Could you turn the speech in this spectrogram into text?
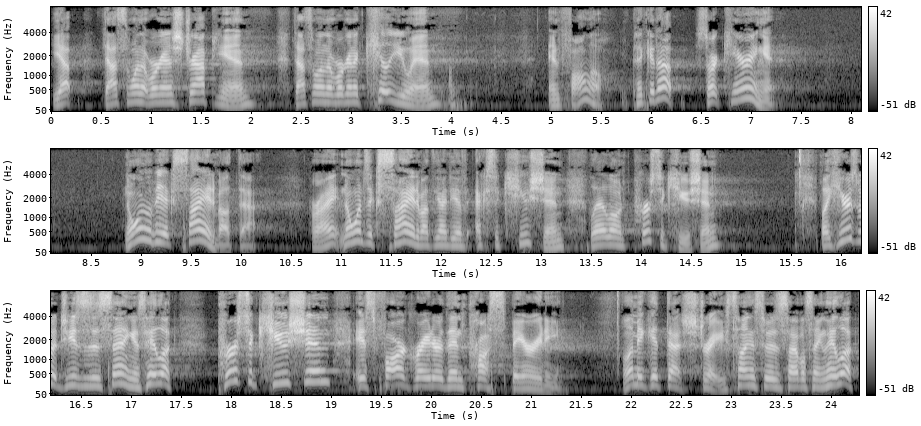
Yep, that's the one that we're going to strap you in. That's the one that we're going to kill you in. And follow. Pick it up. Start carrying it. No one would be excited about that, right? No one's excited about the idea of execution, let alone persecution. But here's what Jesus is saying is, hey, look, persecution is far greater than prosperity. Let me get that straight. He's telling us to his disciples, saying, Hey, look,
